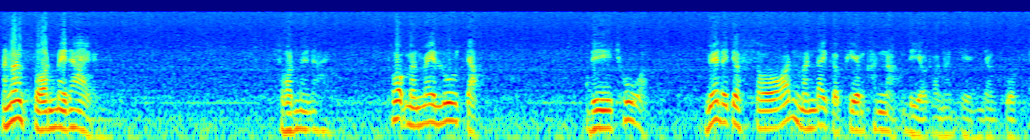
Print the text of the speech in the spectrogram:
อันนั้นสอนไม่ได้ สอนไม่ได้ เพราะมันไม่รู้จักดีชั่ว แม้แต่จะสอนมันได้กับเพียงขณะเดียวเท่านั้นเอง อย่างตัวฟ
